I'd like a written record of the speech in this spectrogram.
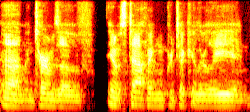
um, in terms of you know staffing, particularly, and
